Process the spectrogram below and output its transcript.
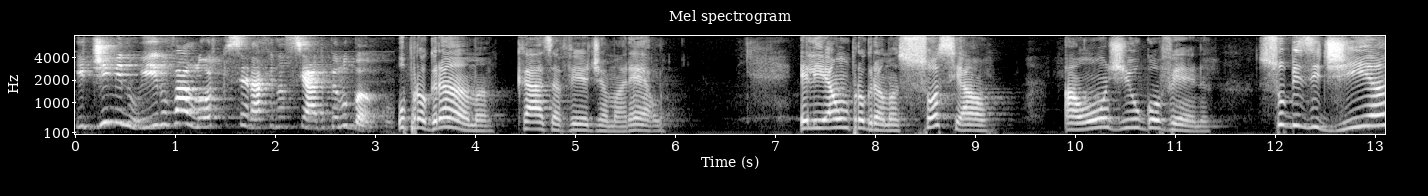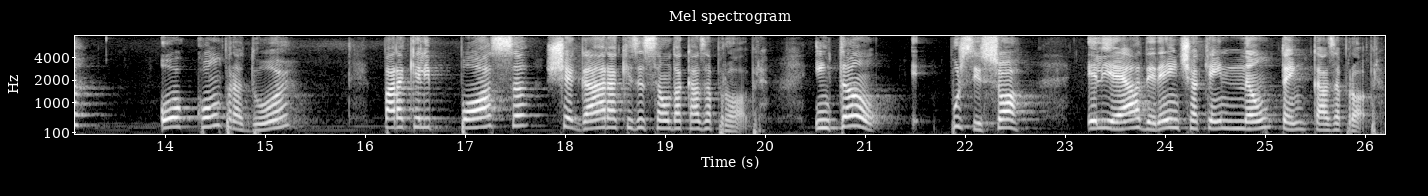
e diminuir o valor que será financiado pelo banco. O programa Casa Verde Amarelo, ele é um programa social aonde o governo subsidia o comprador para que ele possa chegar à aquisição da casa própria. Então, por si só, ele é aderente a quem não tem casa própria.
